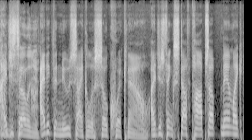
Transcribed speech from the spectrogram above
I'm I just just think- you. I think the news cycle is so quick now. I just think stuff pops up, man. Like,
